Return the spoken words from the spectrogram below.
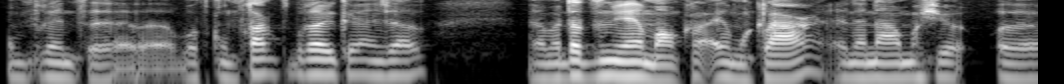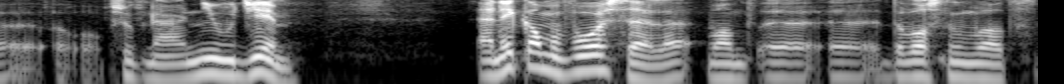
Omtrent eh, wat contractbreuken en zo. Eh, maar dat is nu helemaal, helemaal klaar. En daarna moest je op zoek naar een nieuwe gym. En ik kan me voorstellen, want er was toen wat...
